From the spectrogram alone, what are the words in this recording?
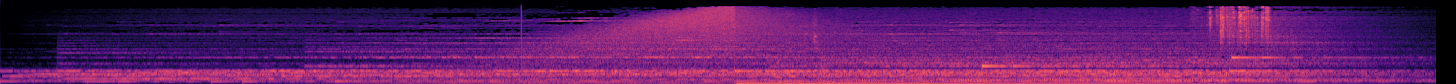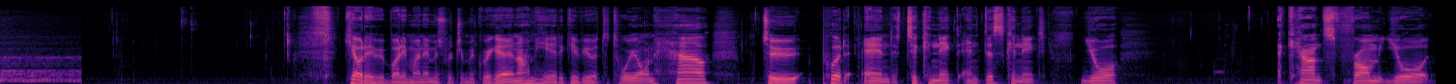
Kia ora everybody, my name is Richard McGregor and I'm here to give you a tutorial on how to put and to connect and disconnect your accounts from your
